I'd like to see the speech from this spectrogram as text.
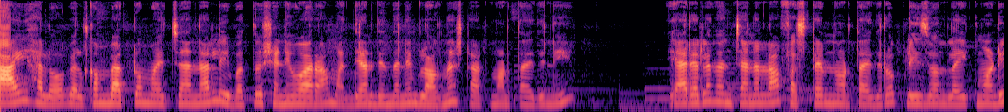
Hi, hello, welcome back to my channel. ಇವತ್ತು ಶನಿವಾರ, ಮಧ್ಯಾಹ್ನದಿಂದನೇ ಬ್ಲಾಗ್ನ ಸ್ಟಾರ್ಟ್ ಮಾಡ್ತಾ ಇದ್ದೀನಿ. ಯಾರೆಲ್ಲ ನನ್ನ ಚಾನಲ್ನ ಫಸ್ಟ್ ಟೈಮ್ ನೋಡ್ತಾ ಇದ್ದೀರೋ ಪ್ಲೀಸ್ ಒಂದು ಲೈಕ್ ಮಾಡಿ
